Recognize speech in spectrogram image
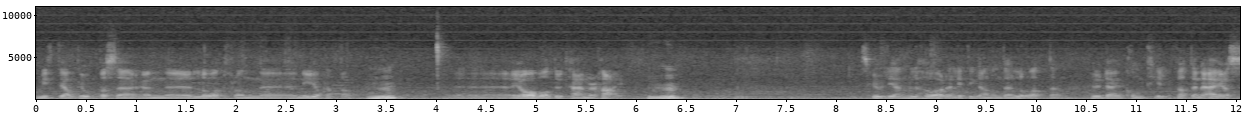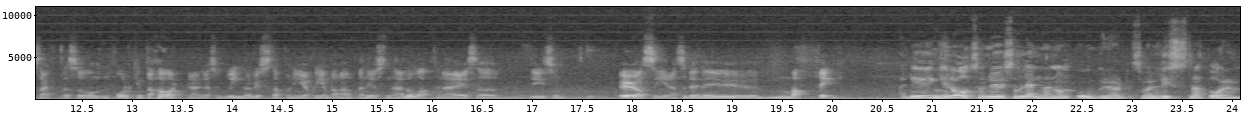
mitt i alltihopa så här, en eh, låt från eh, nya plattan. Mm. Eh, jag har valt ut Hammer High. Mm. Skulle gärna vilja höra lite grann om den låten. Hur den kom till. För att den är ju sagt, alltså om folk inte har hört den, alltså gå in och lyssna på nya skivan bland annat. Men just den här låten är ju så, det är ju som ös i den. Så den är ju maffig. Det är ju ingen låt som, du, som lämnar någon oberörd som har lyssnat på den.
